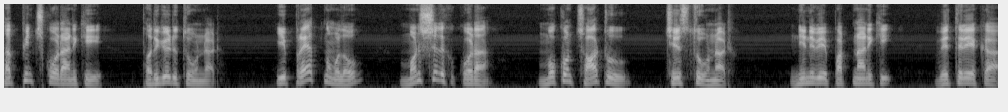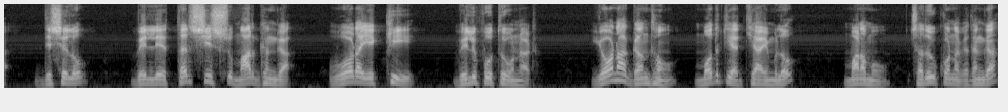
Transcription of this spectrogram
తప్పించుకోవడానికి పరిగెడుతూ ఉన్నాడు. ఈ ప్రయత్నములో మనుషులకు కూడా ముఖం చాటు చేస్తూ ఉన్నాడు. నినివే పట్నానికి వ్యతిరేక దిశలో వెళ్ళే తర్షీషు మార్గంగా ఓడ ఎక్కి వెళ్ళిపోతూ ఉన్నాడు. యోనా గ్రంథం మొదటి అధ్యాయములో మనము చదువుకున్న విధంగా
